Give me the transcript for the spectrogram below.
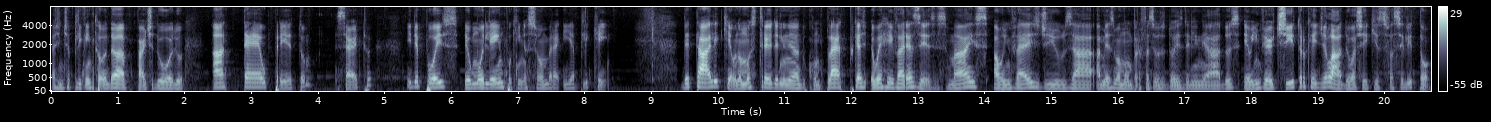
A gente aplica em toda a parte do olho até o preto, certo? E depois eu molhei um pouquinho a sombra e apliquei. Detalhe que eu não mostrei o delineado completo porque eu errei várias vezes, mas ao invés de usar a mesma mão para fazer os dois delineados, eu inverti e troquei de lado. Eu achei que isso facilitou.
